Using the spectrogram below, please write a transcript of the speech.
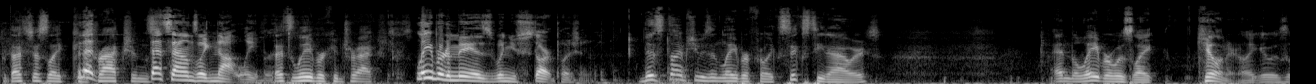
but that's just like But that- contractions. that sounds like not labor. that's labor contractions. labor to me is when you start pushing. This time she was in labor for like 16 hours, and the labor was like killing her. Like it was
